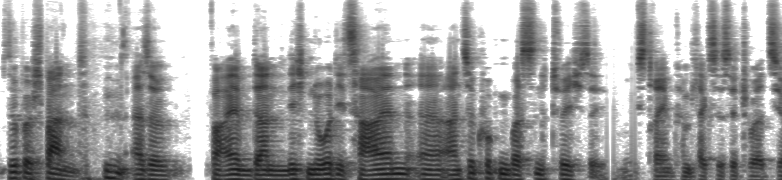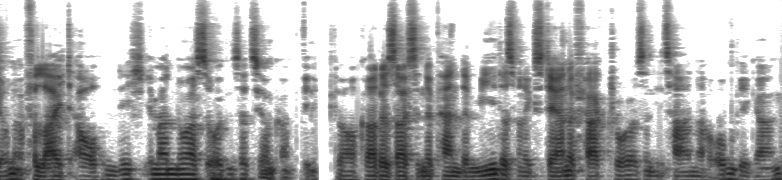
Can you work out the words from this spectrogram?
Super spannend. Also vor allem dann nicht nur die Zahlen äh, anzugucken, was natürlich eine extrem komplexe Situation und vielleicht auch nicht immer nur aus der Organisation kommt. Wie du auch gerade sagst, in der Pandemie, dass man externe Faktor sind die Zahlen nach oben gegangen.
